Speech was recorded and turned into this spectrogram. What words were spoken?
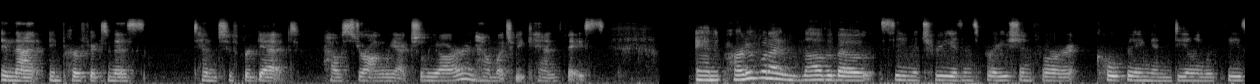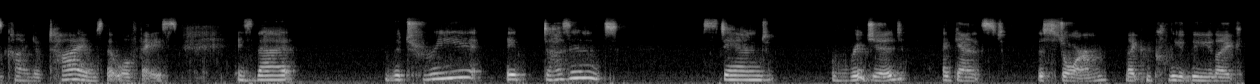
in that imperfectness tend to forget how strong we actually are and how much we can face. And part of what I love about seeing a tree as inspiration for coping and dealing with these kind of times that we'll face is that the tree, it doesn't stand rigid against the storm, like completely like,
